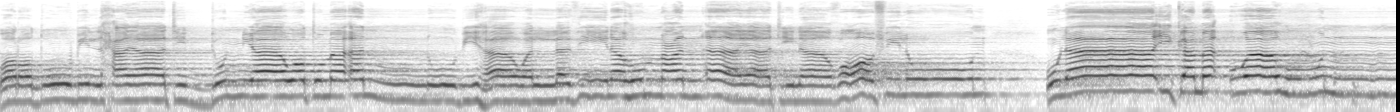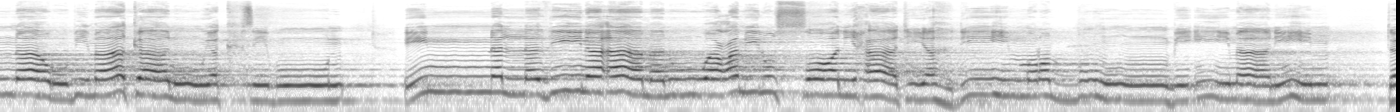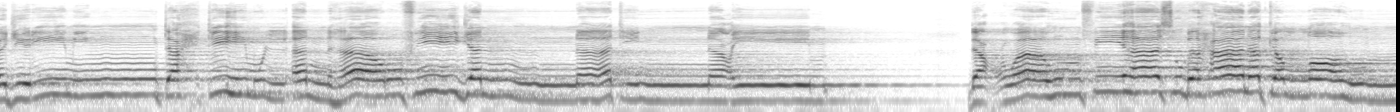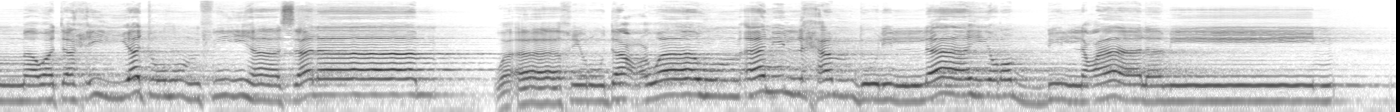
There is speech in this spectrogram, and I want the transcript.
ورضوا بالحياة الدنيا واطمأنوا بها والذين هم عن آياتنا غافلون. أولئك مأواهم النار بما كانوا يكسبون. إن الذين آمنوا وعملوا الصالحات يهديهم ربهم بإيمانهم. تجري من تحتهم الأنهار في جنات النعيم. دعواهم فيها سبحانك اللهم وتحيتهم فيها سلام. وآخر دعواهم أن الحمد لله رب العالمين.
